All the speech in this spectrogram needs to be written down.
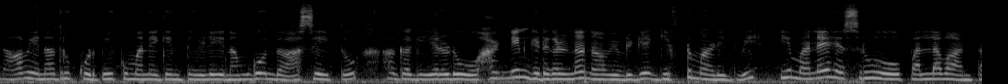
ನಾವೇನಾದರೂ ಕೊಡಬೇಕು ಮನೆಗೆ ಅಂತೇಳಿ ನಮಗೂ ಒಂದು ಆಸೆ ಇತ್ತು. ಹಾಗಾಗಿ ಎರಡು ಹಣ್ಣಿನ ಗಿಡಗಳನ್ನ ನಾವು ಇವರಿಗೆ ಗಿಫ್ಟ್ ಮಾಡಿದ್ವಿ. ಈ ಮನೆ ಹೆಸರು ಪಲ್ಲವ ಅಂತ.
